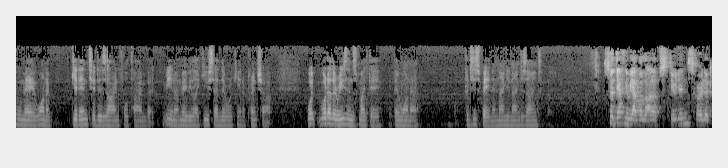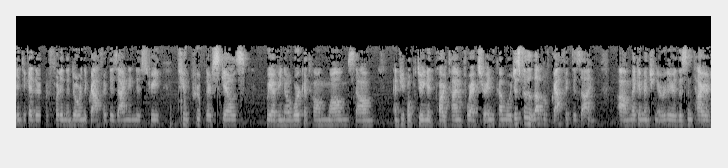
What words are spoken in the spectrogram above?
who may want to get into design full time, but you know, maybe like you said, they're working in a print shop. What what other reasons might they they want to participate in 99 Designs? So definitely, we have a lot of students who are looking to get their foot in the door in the graphic design industry to improve their skills. We have you know work at home moms um, and people doing it part time for extra income or just for the love of graphic design. Um, like I mentioned earlier, this entire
